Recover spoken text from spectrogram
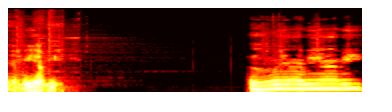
Yummy, yummy. Oh, yummy, yummy.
